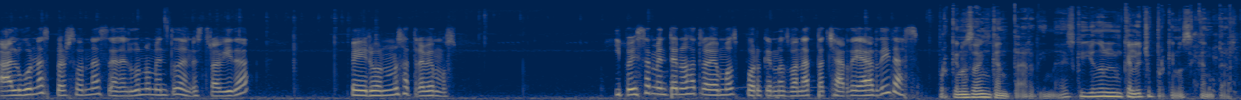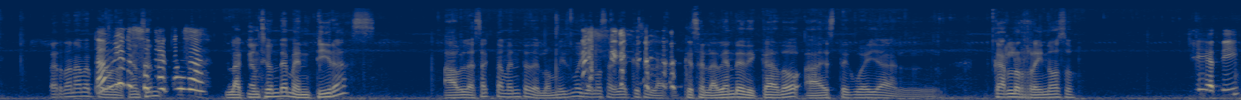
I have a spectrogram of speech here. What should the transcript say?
a algunas personas en algún momento de nuestra vida, pero no nos atrevemos. Y precisamente no nos atrevemos porque nos van a tachar de ardidas. Porque no saben cantar, Dina. Es que yo no, nunca lo he hecho porque no sé cantar. Perdóname, pero También es otra cosa. La canción de mentiras habla exactamente de lo mismo. Yo no sabía que se la, que se la habían dedicado a este güey, al Carlos Reynoso. ¿Y a ti?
